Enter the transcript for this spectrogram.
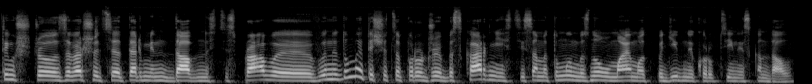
тим, що завершується термін давності справи. Ви не думаєте, що це породжує безкарність, і саме тому ми знову маємо от подібний корупційний скандал?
